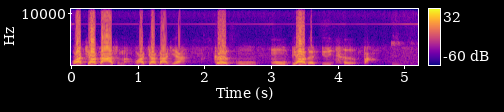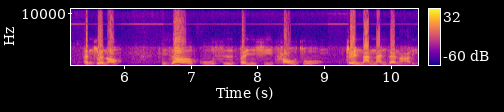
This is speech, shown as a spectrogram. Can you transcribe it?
我要教大家什么？我要教大家个股目标的预测法，很准哦。你知道股市分析操作最难难在哪里？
